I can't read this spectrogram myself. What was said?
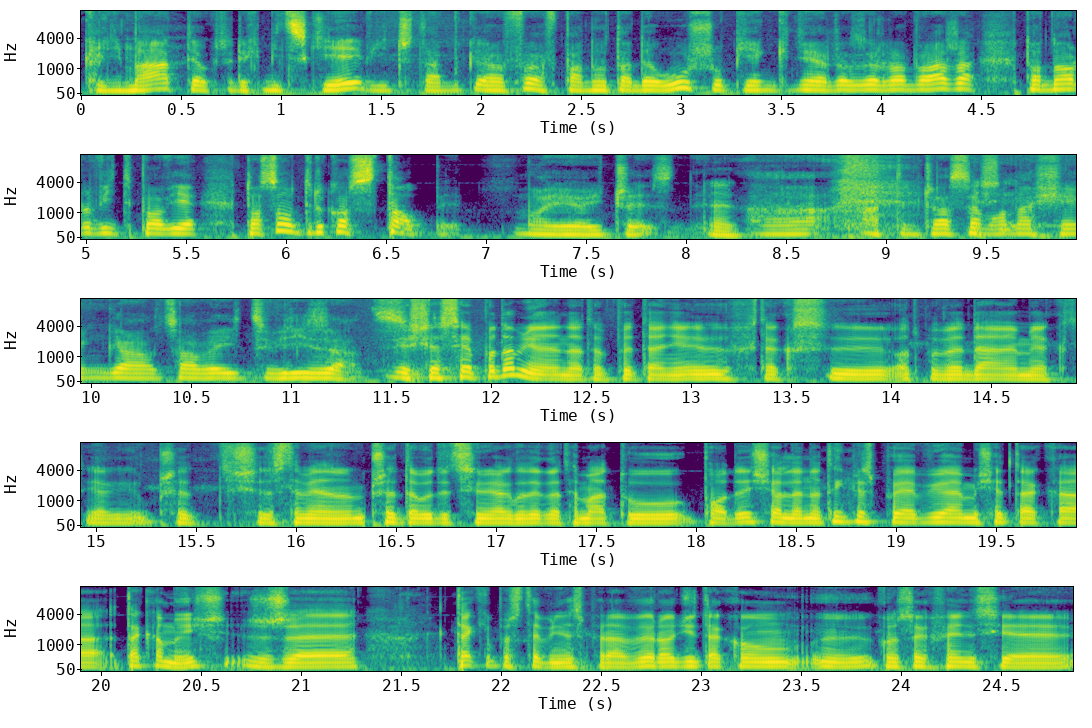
klimaty, o których Mickiewicz tam w, w Panu Tadeuszu pięknie rozważa, to Norwid powie, to są tylko stopy mojej ojczyzny. Tak. A, a tymczasem ona sięga całej cywilizacji. Wiesz, ja sobie podobnie na to pytanie tak y, odpowiadałem, jak, jak przed, się zastanawiałem przed audycją, jak do tego tematu podejść, ale natychmiast pojawiła mi się taka, taka myśl, że takie postawienie sprawy rodzi taką y, konsekwencję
